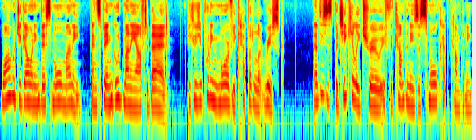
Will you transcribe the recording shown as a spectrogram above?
why would you go and invest more money and spend good money after bad? Because you're putting more of your capital at risk. Now, this is particularly true if the company is a small cap company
